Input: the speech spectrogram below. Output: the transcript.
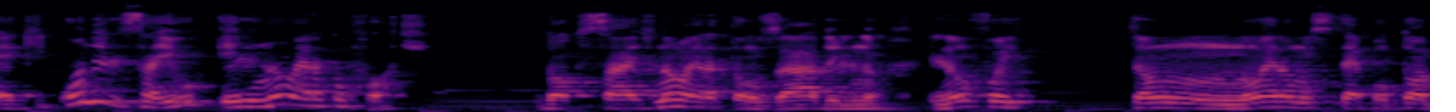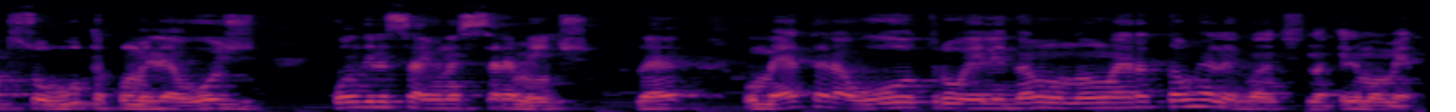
é que quando ele saiu, ele não era tão forte. Dockside não era tão usado, ele não, ele não foi tão. não era um staple tão absoluta como ele é hoje, quando ele saiu necessariamente. Né? O meta era outro, ele não, não era tão relevante naquele momento.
